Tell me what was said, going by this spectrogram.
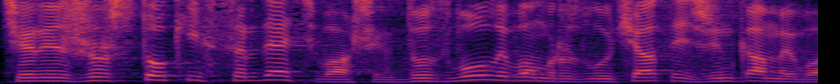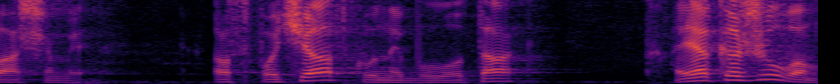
через жорстоких сердець ваших дозволив вам розлучатись з жінками вашими. А спочатку не було так. А я кажу вам,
